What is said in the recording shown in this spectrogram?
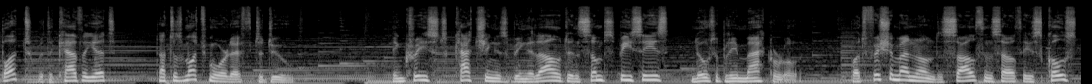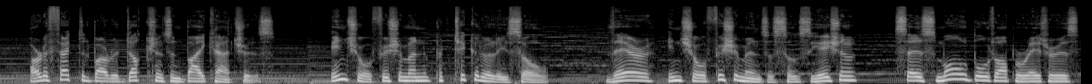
but with the caveat that there's much more left to do. Increased catching is being allowed in some species, notably mackerel, but fishermen on the south and southeast coast are affected by reductions in bycatches. Inshore fishermen particularly so. Their Inshore Fishermen's Association says small boat operators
